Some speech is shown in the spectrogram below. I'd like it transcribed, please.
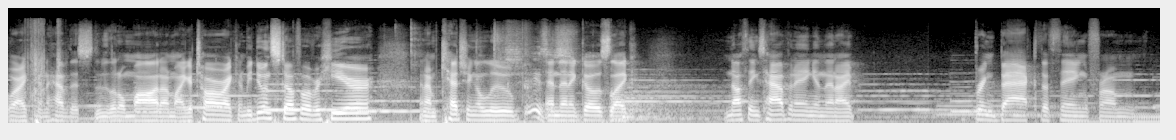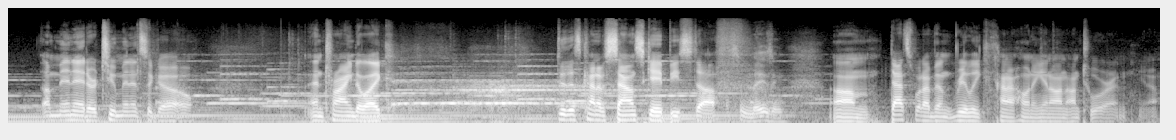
where I can have this little mod on my guitar, I can be doing stuff over here, and I'm catching a loop, Jesus. and then it goes like nothing's happening, and then I bring back the thing from a minute or two minutes ago, and trying to like do this kind of soundscapey stuff. It's amazing. Um, that's what I've been really kind of honing in on on tour, and you know.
